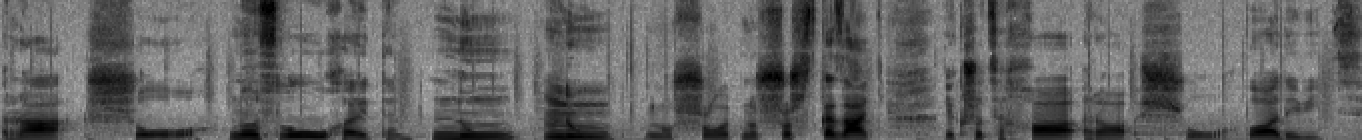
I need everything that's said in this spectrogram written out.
Хорошо. Ну, слухайте. Ну, ну, ну що, ну що ж сказати, якщо це хорошо. Подивіться.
